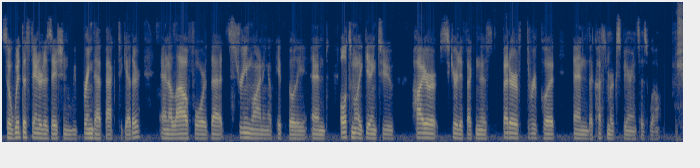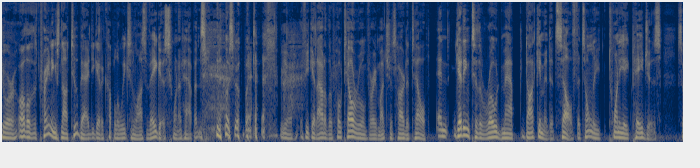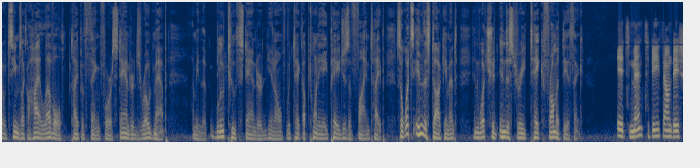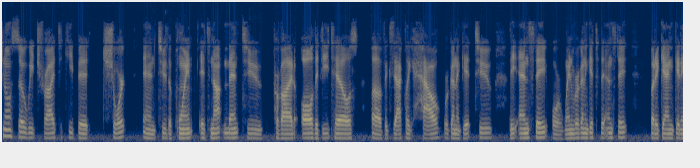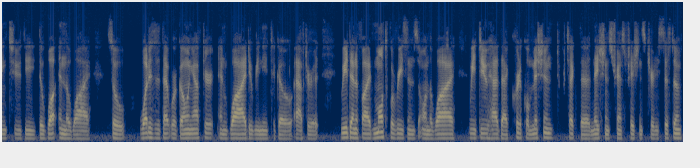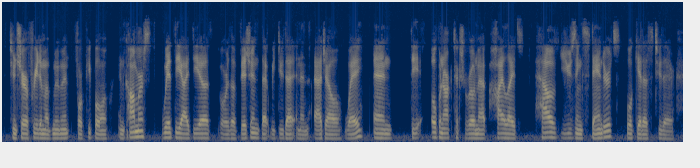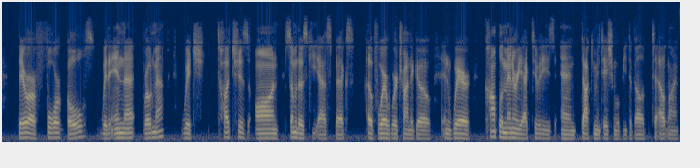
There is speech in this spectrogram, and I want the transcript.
So with the standardization, we bring that back together and allow for that streamlining of capability and ultimately getting to higher security effectiveness, better throughput, and the customer experience as well. Sure. Although the training's not too bad, you get a couple of weeks in Las Vegas when it happens. You know, so, but you know, if you get out of the hotel room very much, it's hard to tell. And getting to the roadmap document itself, it's only 28 pages, so it seems like a high level type of thing for a standards roadmap. I mean, the Bluetooth standard, you know, would take up 28 pages of fine type. So, what's in this document, and what should industry take from it? Do you think? It's meant to be foundational, so we tried to keep it short and to the point. It's not meant to provide all the details of exactly how we're going to get to the end state or when we're going to get to the end state, but again, getting to the the what and the why. So what is it that we're going after and why do we need to go after it? We identified multiple reasons on the why. We do have that critical mission to protect the nation's transportation security system, to ensure freedom of movement for people and commerce, with the idea or the vision that we do that in an agile way. And the open architecture roadmap highlights how using standards will get us to there. There are four goals within that roadmap, which touches on some of those key aspects of where we're trying to go and where complementary activities and documentation will be developed to outline.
